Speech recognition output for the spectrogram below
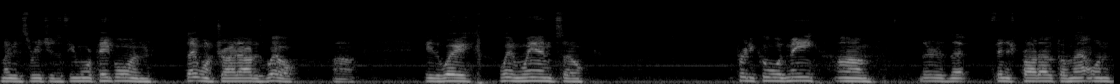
maybe this reaches a few more people and they want to try it out as well. Uh, either way, win-win. So it's pretty cool with me. Um, there's that finished product on that one.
